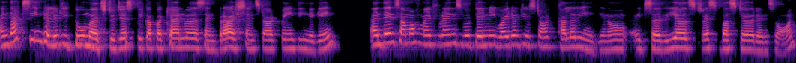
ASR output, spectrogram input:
And that seemed a little too much to just pick up a canvas and brush and start painting again. And then some of my friends would tell me, why don't you start coloring? You know, it's a real stress buster and so on.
